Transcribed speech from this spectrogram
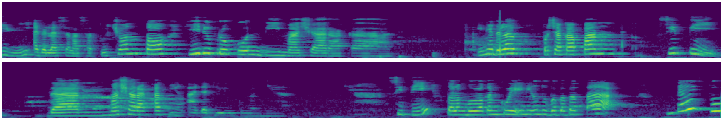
Ini adalah salah satu contoh hidup rukun di masyarakat. Ini adalah percakapan Siti dan masyarakat yang ada di lingkungannya. Siti, tolong bawakan kue ini untuk bapak-bapak. Baik, Bu.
